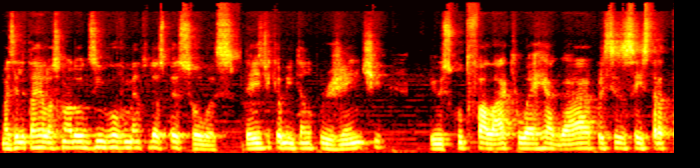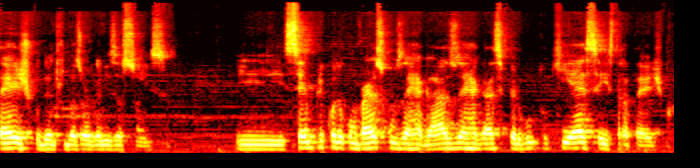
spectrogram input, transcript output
mas ele está relacionado ao desenvolvimento das pessoas. Desde que eu me entendo por gente, eu escuto falar que o RH precisa ser estratégico dentro das organizações. E sempre quando eu converso com os RHs, os RHs se perguntam o que é ser estratégico.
